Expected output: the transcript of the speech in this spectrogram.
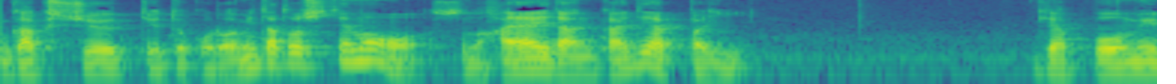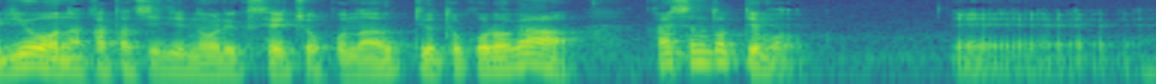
学習っていうところを見たとしてもその早い段階でやっぱりギャップを埋めるような形で能力成長を行うっていうところが会社にとっても、え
